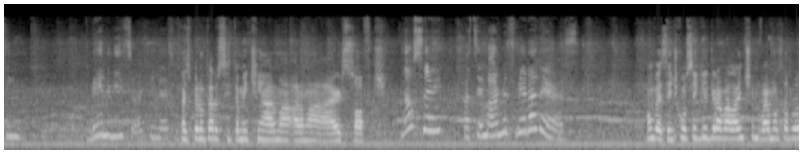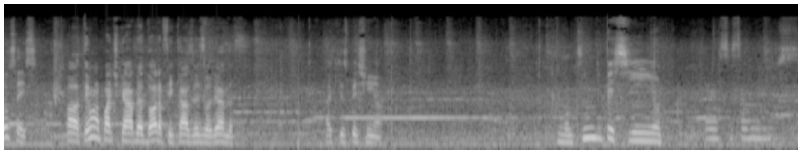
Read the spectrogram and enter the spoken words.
Sim. Vendo isso aqui mesmo. Mas perguntaram se também tinha arma, arma airsoft. Não sei. Pode ser armas verdadeiras. Vamos ver, se a gente conseguir gravar lá, a gente vai mostrar pra vocês. Ó, tem uma parte que a Abby adora ficar às vezes olhando. Aqui os peixinhos, ó. Um montinho de peixinho. Esses são lindos.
